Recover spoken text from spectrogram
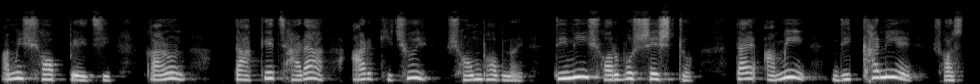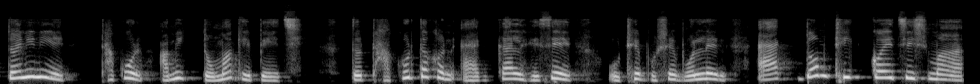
আমি সব পেয়েছি। কারণ তাকে ছাড়া আর কিছুই সম্ভব নয়। তিনি সর্বশ্রেষ্ঠ। তাই আমি দীক্ষা নিয়ে, সস্তয়নী নিয়ে, ঠাকুর, আমি তোমাকে পেয়েছি। তো ঠাকুর তখন একগাল হেসে উঠে বসে বললেন, একদম ঠিক করেছিস মা,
